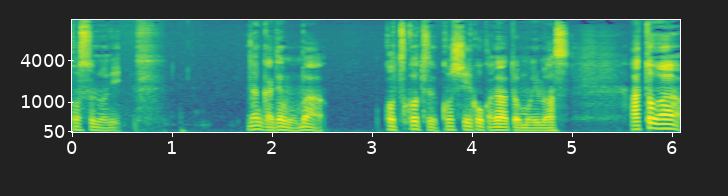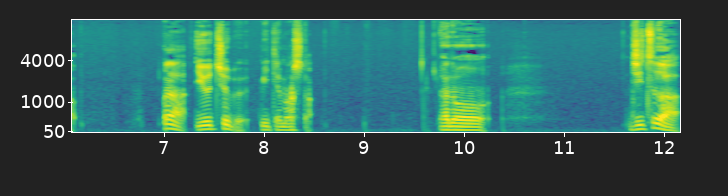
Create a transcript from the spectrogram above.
越すのになんかでもまあコツコツ越していこうかなと思いますあとはまあ YouTube 見てましたあの実は、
